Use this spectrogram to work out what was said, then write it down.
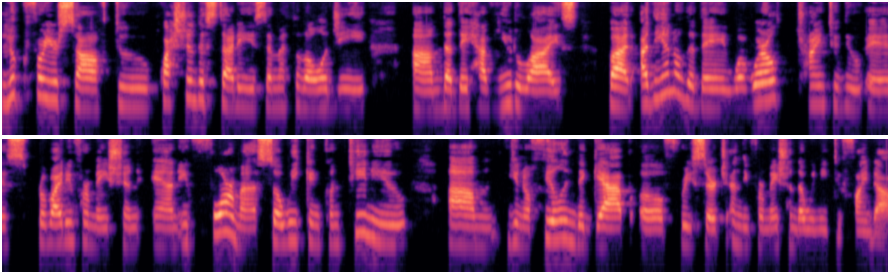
look for yourself to question the studies, the methodology um, that they have utilized. But at the end of the day, what we're trying to do is provide information and inform us so we can continue, um, you know, filling the gap of research and information that we need to find out.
